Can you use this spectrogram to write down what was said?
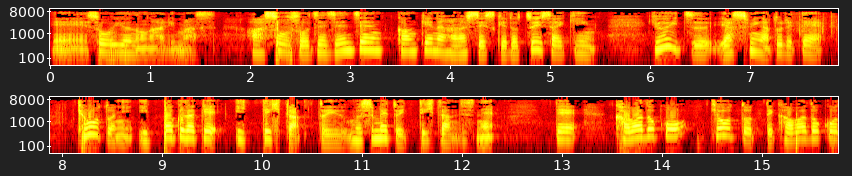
えーそういうのがあります。あ、そうそう、全然関係ない話ですけど、つい最近、唯一休みが取れて、京都に一泊だけ行ってきたという、娘と行ってきたんですね。で、川床、京都って川床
